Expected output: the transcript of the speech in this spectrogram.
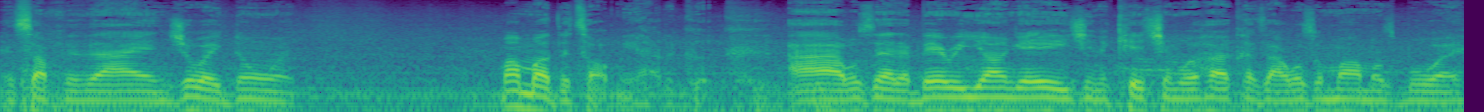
and something that I enjoy doing. My mother taught me how to cook. I was at a very young age in the kitchen with her because I was a mama's boy,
